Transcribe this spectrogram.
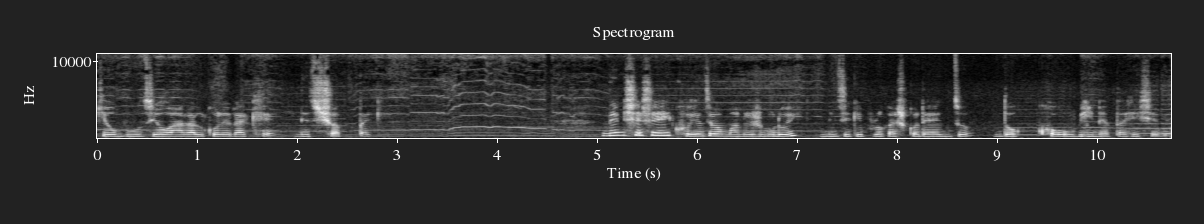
কেউ বুঝেও আড়াল করে রাখে নিজ সত্তাকে। দিন শেষে এই ক্ষয়ে যাওয়া মানুষগুলোই নিজেকে প্রকাশ করে একজন দক্ষ অভিনেতা হিসেবে।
